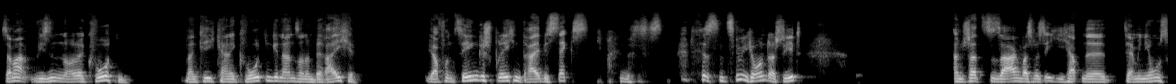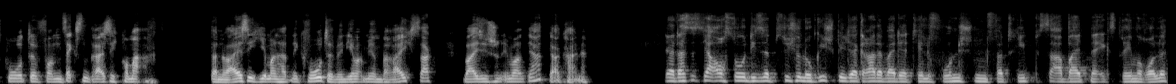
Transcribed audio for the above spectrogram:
sag mal, wie sind eure Quoten? Dann kriege ich keine Quoten genannt, sondern Bereiche. Ja, von zehn Gesprächen drei bis sechs. Ich meine, das ist, das ist ein ziemlicher Unterschied. Anstatt zu sagen, was weiß ich, ich habe eine Terminierungsquote von 36,8. Dann weiß ich, jemand hat eine Quote. Wenn jemand mir einen Bereich sagt, weiß ich schon immer, der hat gar keine. Ja, das ist ja auch so, diese Psychologie spielt ja gerade bei der telefonischen Vertriebsarbeit eine extreme Rolle.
